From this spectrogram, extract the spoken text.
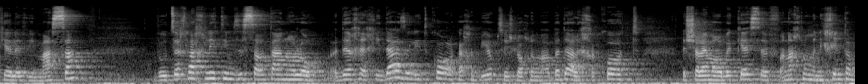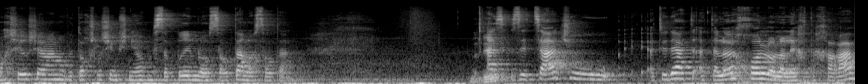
כלב עם מסה, והוא צריך להחליט אם זה סרטן או לא. הדרך היחידה זה לדקור, לקחת ביופסיה, לשלוח למעבדה, לחכות, לשלם הרבה כסף. אנחנו מניחים את המכשיר שלנו, ותוך 30 שניות מספרים לו סרטן או סרטן. מדהים. אז זה צעד שהוא, אתה יודע, אתה לא יכול לא ללכת אחריו,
